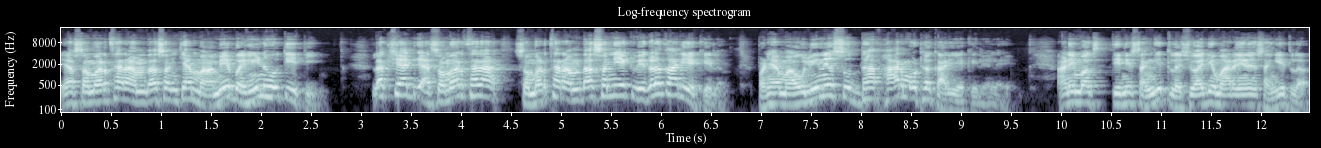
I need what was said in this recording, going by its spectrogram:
या समर्थ रामदासांच्या मामे बहीण होती ती. लक्षात घ्या समर्थ रा समर्थ रामदासांनी एक वेगळं कार्य केलं. पण ह्या माऊलीने सुद्धा फार मोठं कार्य केलेलं आहे. आणि मग तिने सांगितलं शिवाजी महाराजांनी सांगितलं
